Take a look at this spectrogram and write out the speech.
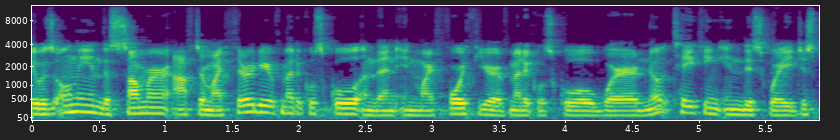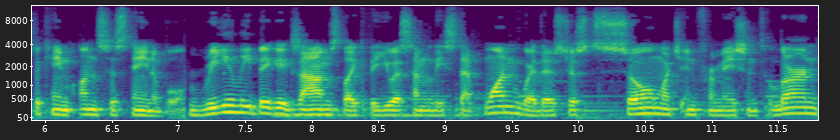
It was only in the summer after my third year of medical school and then in my fourth year of medical school where note-taking in this way just became unsustainable. Really big exams like the USMLE Step 1 where there's just so much information to learn,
